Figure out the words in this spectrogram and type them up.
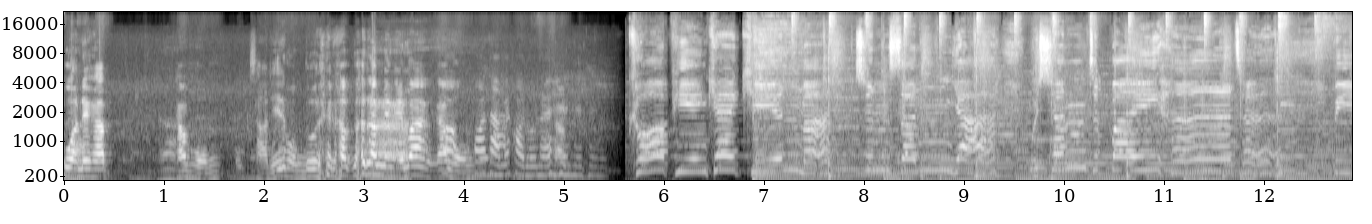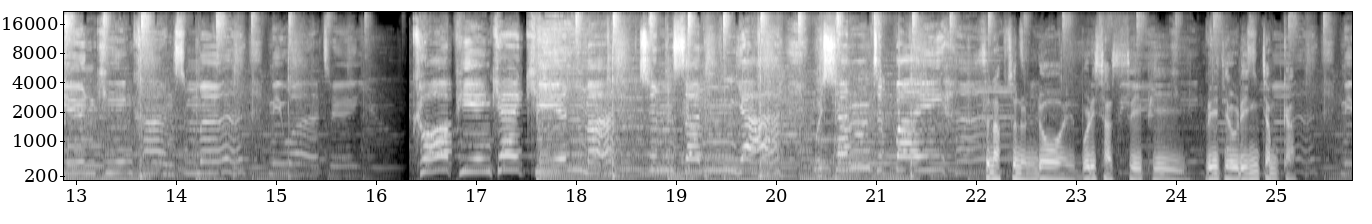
กวนเลยครับ ครับผมสาธิตให้ผมดูเลยครับว่าทำยังไงบ้างครับผมพ่อทำให้ขอดูหน่อยขอเพียงแค่เขียนมา ฉันสัญญา ว่าฉันจะไปหาเธอ ไปยืนเคียงข้างเสมอ ไม่ว่าเธออยู่ ขอเพียงแค่เขียนมา ฉันสัญญา ว่าฉันจะไปหา สนับสนุนโดยบริษัท CP Retailing จำกัด ไม่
